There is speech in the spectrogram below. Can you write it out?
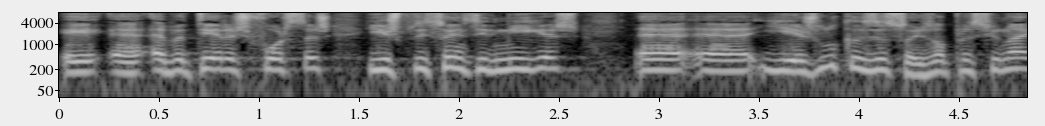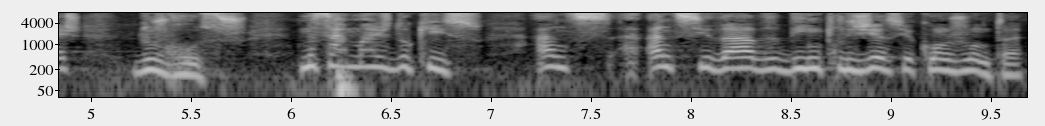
é abater as forças e as posições inimigas uh, uh, e as localizações operacionais dos russos. Mas há mais do que isso. Há necessidade de inteligência conjunta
